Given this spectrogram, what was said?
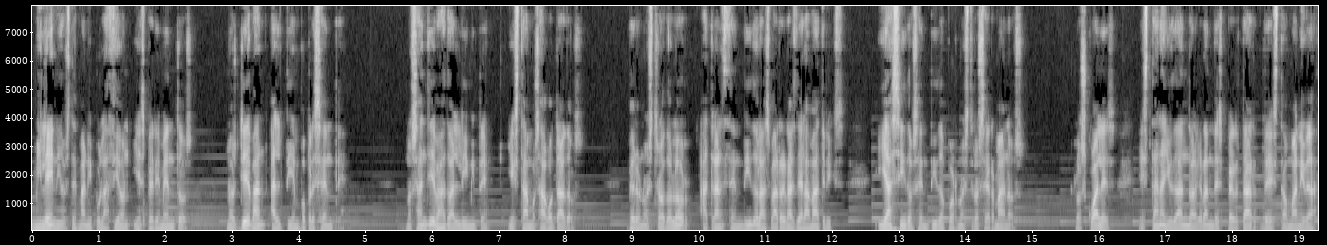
Milenios de manipulación y experimentos nos llevan al tiempo presente. Nos han llevado al límite y estamos agotados pero nuestro dolor ha trascendido las barreras de la Matrix y ha sido sentido por nuestros hermanos, los cuales están ayudando al gran despertar de esta humanidad.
